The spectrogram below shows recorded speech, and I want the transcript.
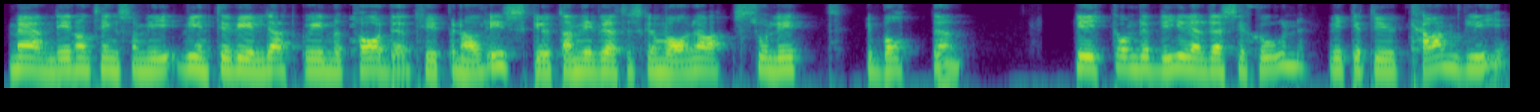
men det är någonting som vi, vi inte vill att gå in och ta den typen av risk, utan vi vill att det ska vara solitt i botten. Lika om det blir en recession, vilket det ju kan bli,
